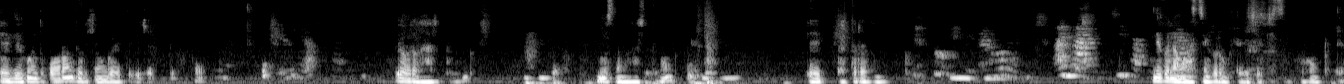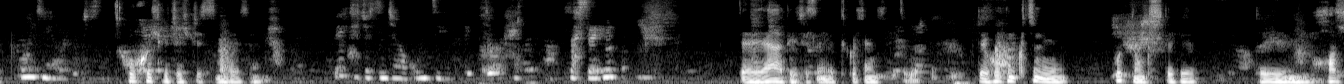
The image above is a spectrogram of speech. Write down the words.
Тэгээ би хүнд гурван төрлийн өнгө байдаг гэж боддог байхгүй. Би өөрөө хардаг. Хүмүүс намайг хардаг. Тэгээ доторх нь Нэг намаас зин хөрөнгөтэй гэж хэлжсэн. Хөрөнгөтэй. Гүнзгий хэрэг гэж хэлсэн. Хөөхөл гэж хэлжсэн байсан. Би хэлжсэн чам гүнзгий хэрэг гэж зөв хайлтаасаа юм. Тэгээ яа гэж хэлсэн мэдэхгүй л юм зүгээр. Тэгээ хөрөнгө чинь юм хөт өнгөстэй тий. Тэгээ юм хол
